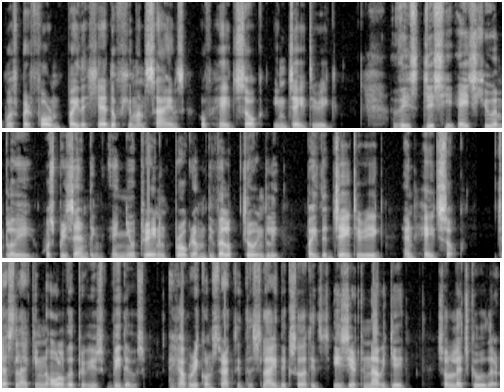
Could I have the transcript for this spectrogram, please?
was performed by the head of human science of HSOC in JTRIG. This GCHQ employee was presenting a new training program developed jointly by the JTRIG and HSOC. Just like in all of the previous videos, I have reconstructed the slide deck so that it's easier to navigate, so let's go there.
